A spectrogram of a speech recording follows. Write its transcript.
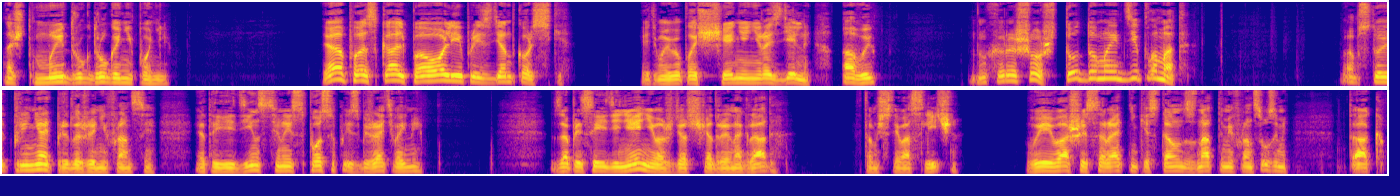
Значит, мы друг друга не поняли. Я Паскаль Паоли и президент Корсики. Эти мои воплощения нераздельны. А вы? Ну, хорошо. Что думает дипломат? Вам стоит принять предложение Франции. Это единственный способ избежать войны. За присоединение вас ждет щедрая награда, в том числе вас лично. Вы и ваши соратники станут знатными французами. Так.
